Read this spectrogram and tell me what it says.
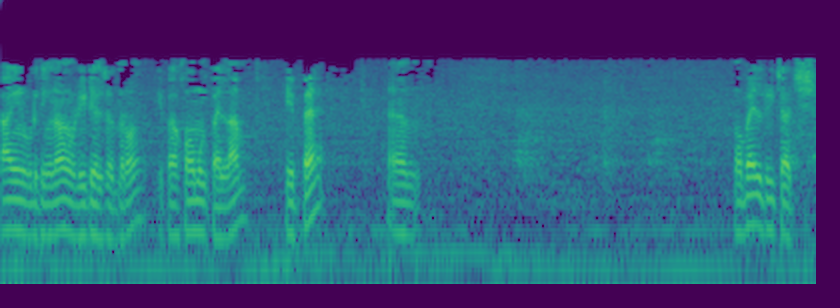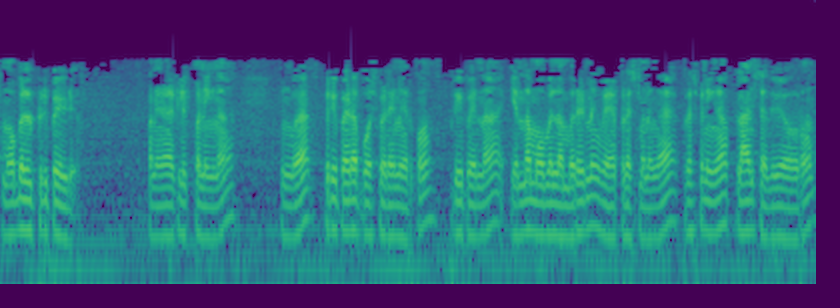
லாகின் கொடுத்தீங்கன்னா உங்க டீடைல்ஸ் வந்துடும் இப்போ ஹோமுக்கு போயிடலாம். இப்போ mobile recharge mobile prepaid click பண்ணீங்கன்னா உங்க ப்ரீபெய்டா போஸ்ட்பெய்டுன்னு இருக்கும்? ப்ரீபெய்ட்னா எந்த மொபைல் நம்பருன்னு ப்ரெஸ் பண்ணுங்க. ப்ரெஸ் பண்ணீங்கன்னா பிளான்ஸ் அதுவே வரும்.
